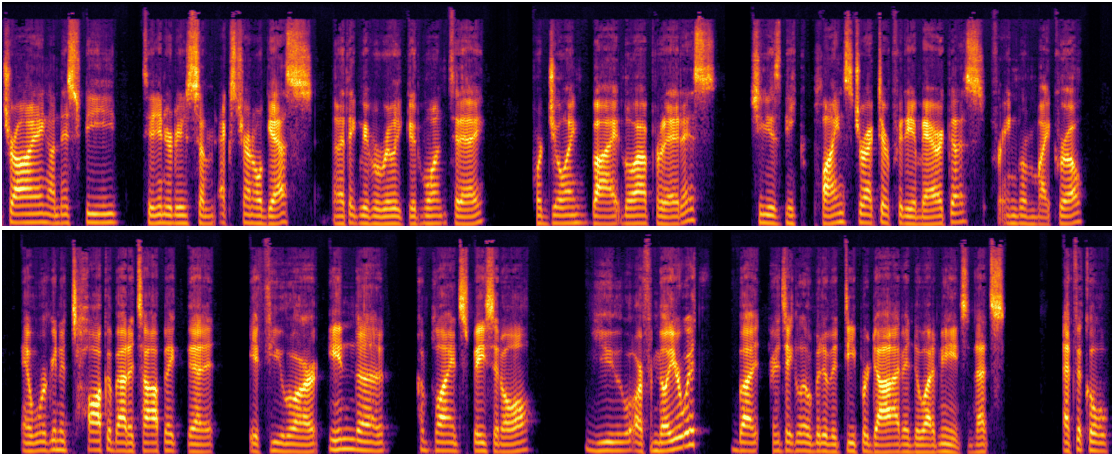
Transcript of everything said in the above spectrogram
trying on this feed to introduce some external guests, and I think we have a really good one today. We're joined by Laura Paredes. She is the compliance director for the Americas for Ingram Micro. And we're going to talk about a topic that, if you are in the compliance space at all, you are familiar with, but we're going to take a little bit of a deeper dive into what it means. And that's ethical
